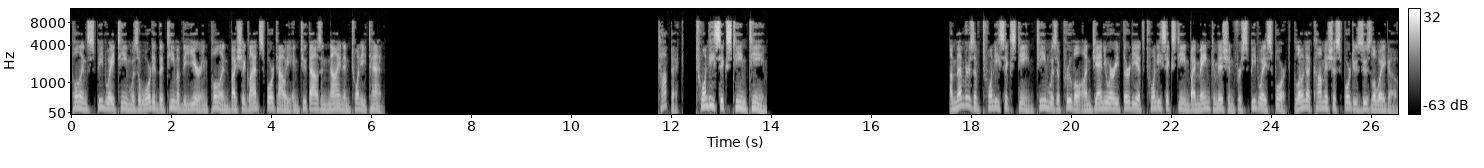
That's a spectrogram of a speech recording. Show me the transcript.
Poland's Speedway team was awarded the Team of the Year in Poland by Przegląd Sportowy in 2009 and 2010. Topic: 2016 team. A members of 2016 team was approval on January 30, 2016 by Main Commission for Speedway Sport, Główna Komisja Sportu Żużlowego,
